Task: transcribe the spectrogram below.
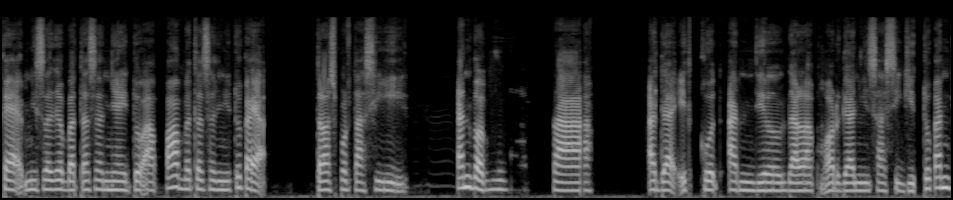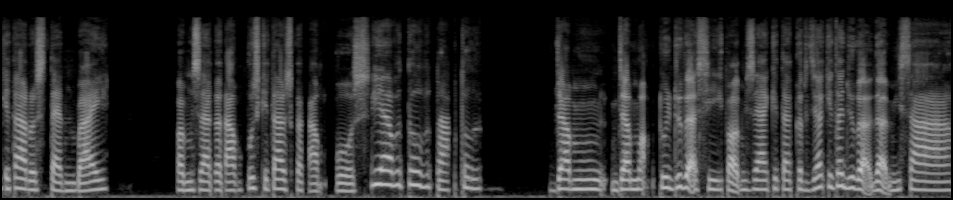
kayak misalnya batasannya itu apa, batasannya itu kayak transportasi. Kan kalau kita ada ikut andil dalam organisasi gitu kan kita harus standby. Kalau misalnya ke kampus kita harus ke kampus. iya betul betul betul jam jam waktu juga sih kalau misalnya kita kerja kita juga nggak bisa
